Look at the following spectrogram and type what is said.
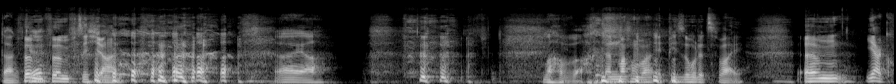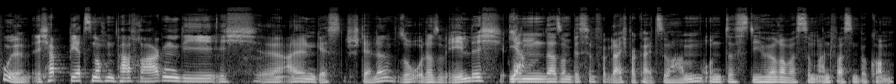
Danke. 55 Jahren. Ah ja. Machen wir. Dann machen wir Episode 2. Ähm, ja, cool. Ich habe jetzt noch ein paar Fragen, die ich äh, allen Gästen stelle, so oder so ähnlich, Ja. um da so ein bisschen Vergleichbarkeit zu haben und dass die Hörer was zum Anfassen bekommen.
